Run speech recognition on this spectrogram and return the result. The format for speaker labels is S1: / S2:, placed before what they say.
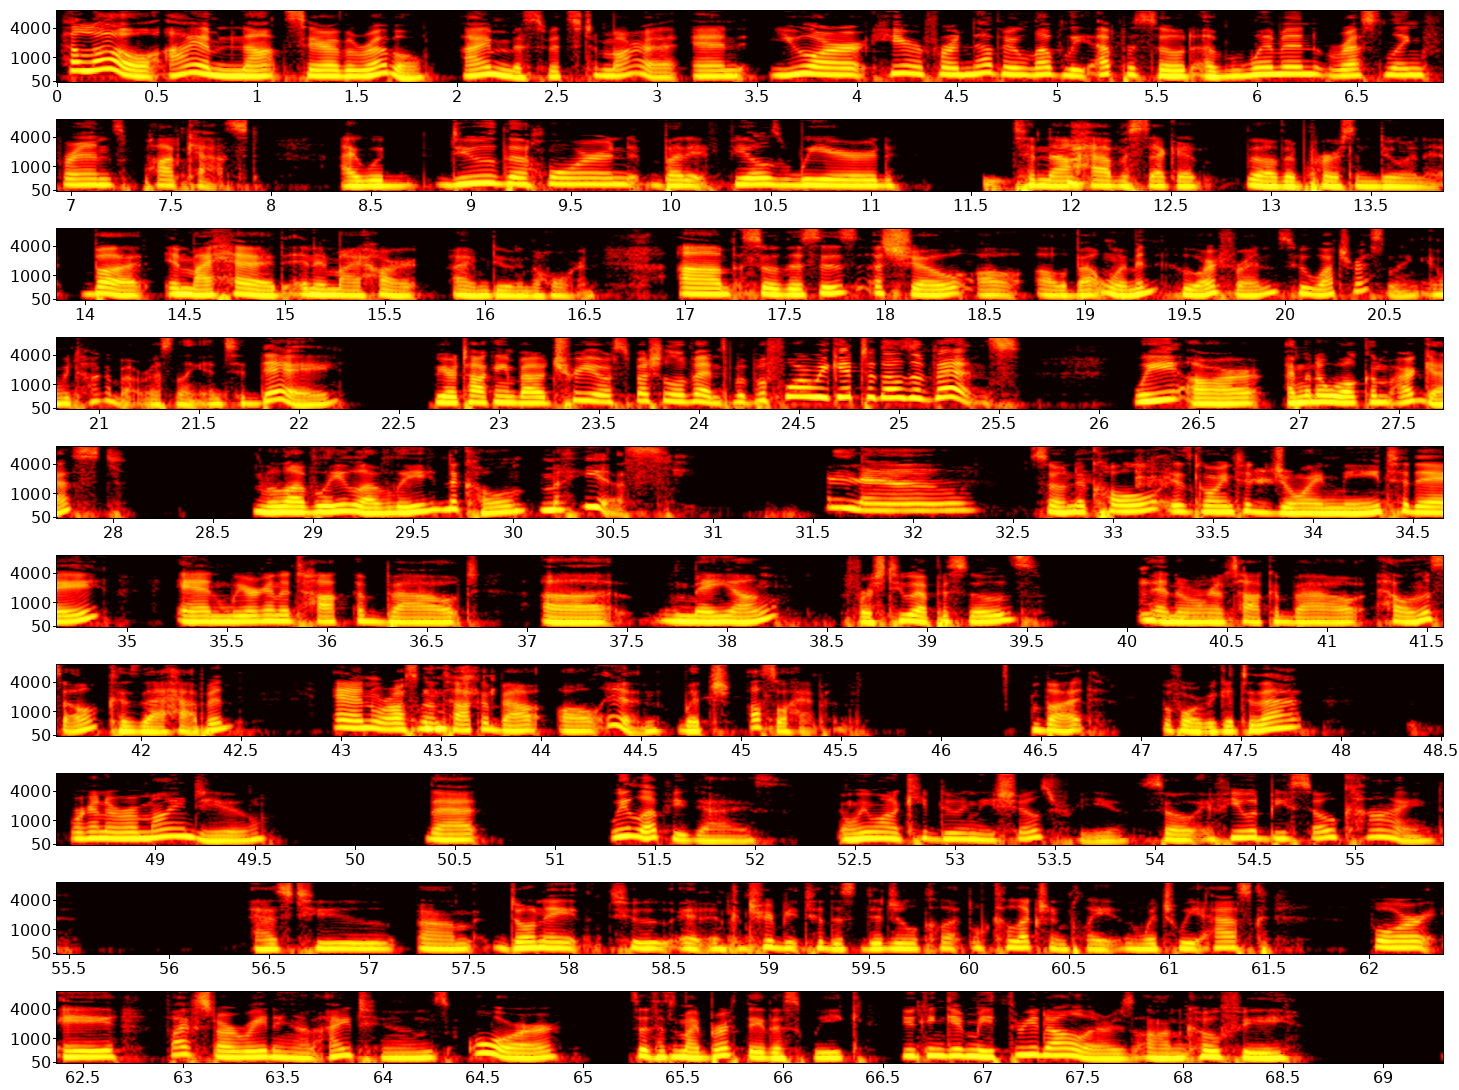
S1: Hello, I am not Sarah the Rebel. I'm Misfits Tamara, and you are here for another lovely episode of Women Wrestling Friends podcast. I would do the horn, but it feels weird to not have a second the other person doing it. But in my head and in my heart, I'm doing the horn. Um, so this is a show all, all about women who are friends who watch wrestling, and we talk about wrestling. And today we are talking about a trio of special events. But before we get to those events, we are. I'm going to welcome our guest the lovely, lovely Nicole Mejias.
S2: Hello.
S1: So, Nicole is going to join me today, and we are going to talk about uh, Mae Young, first two episodes. Mm-hmm. And then we're going to talk about Hell in a Cell, because that happened. And we're also going to talk about All In, which also happened. But before we get to that, we're going to remind you that we love you guys and we want to keep doing these shows for you. So if you would be so kind as to um, donate to and contribute to this digital collection plate in which we ask for a five star rating on iTunes, or since it's my birthday this week, you can give me three dollars on Ko-fi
